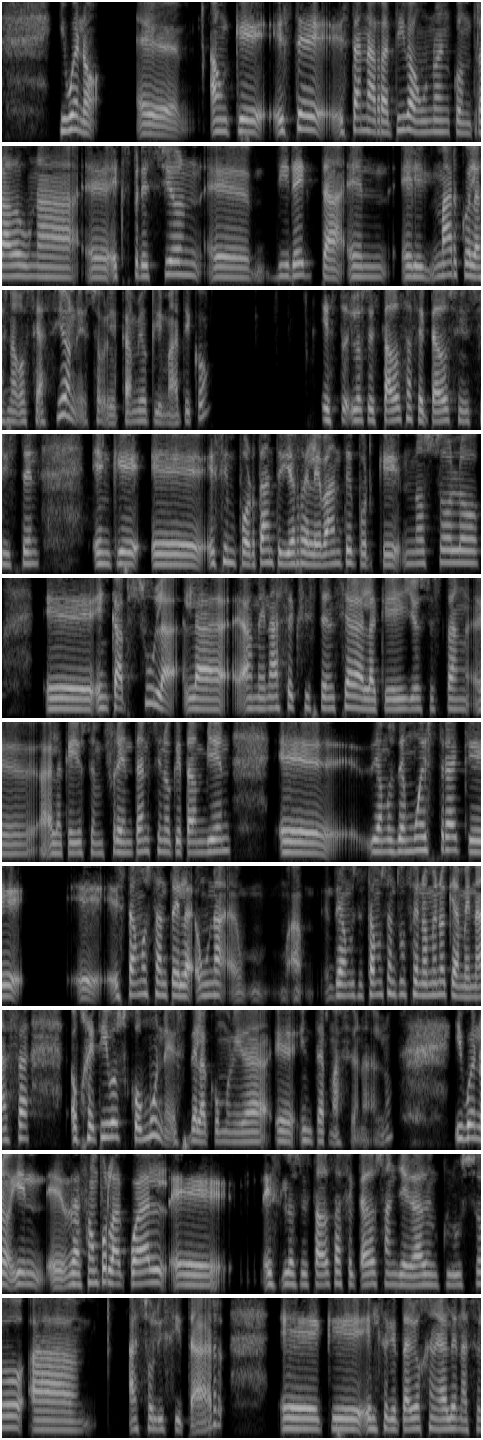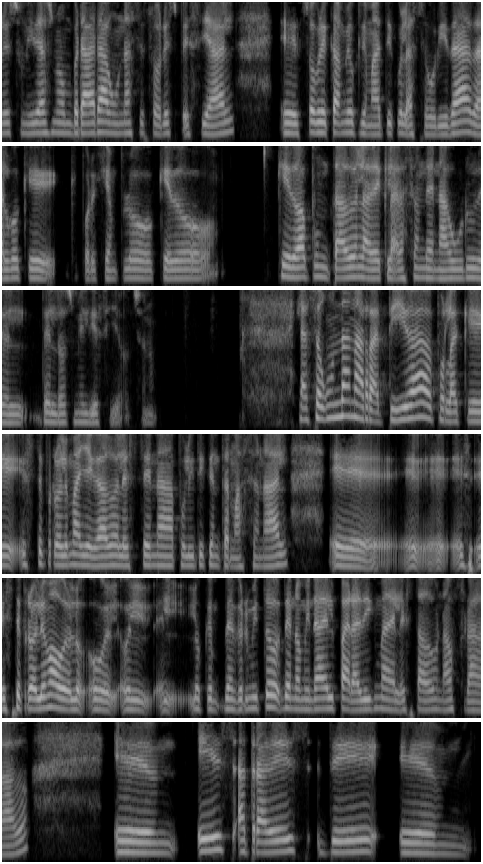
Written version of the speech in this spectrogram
Y bueno, eh, aunque este, esta narrativa aún no ha encontrado una eh, expresión eh, directa en el marco de las negociaciones sobre el cambio climático, los estados afectados insisten en que es importante y es relevante porque no solo encapsula la amenaza existencial a la que ellos están, a la que ellos se enfrentan, sino que también, digamos, demuestra que estamos ante una, digamos, estamos ante un fenómeno que amenaza objetivos comunes de la comunidad internacional. ¿no? Y bueno, y, razón por la cual los estados afectados han llegado incluso a, solicitar eh, que el secretario general de Naciones Unidas nombrara un asesor especial eh, sobre cambio climático y la seguridad, algo que, por ejemplo, quedó, quedó apuntado en la declaración de Nauru del, del 2018. ¿no? La segunda narrativa por la que este problema ha llegado a la escena política internacional, eh, este problema o, lo, que me permito denominar el paradigma del Estado naufragado, eh, es a través de eh,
